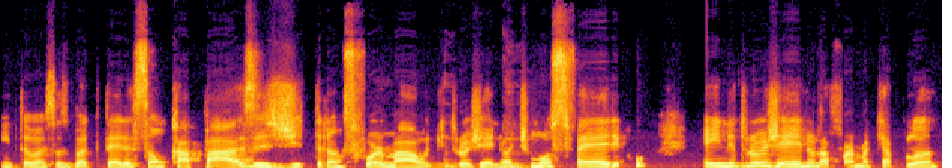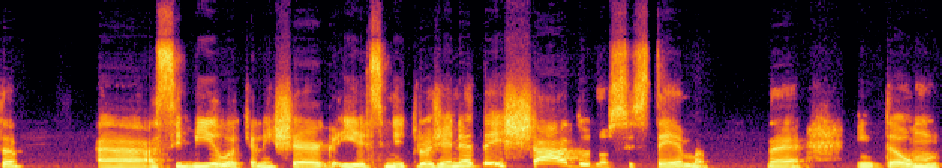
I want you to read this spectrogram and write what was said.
Então, essas bactérias são capazes de transformar o nitrogênio atmosférico em nitrogênio da forma que a planta ah, assimila, que ela enxerga. E esse nitrogênio é deixado no sistema, né? Então,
